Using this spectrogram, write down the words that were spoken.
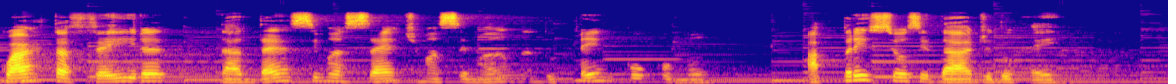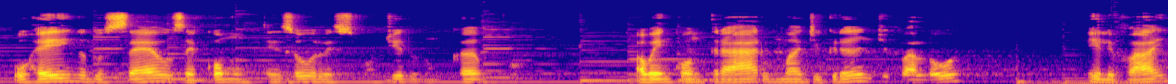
Quarta-feira da 17 semana do tempo comum. A preciosidade do reino. O reino dos céus é como um tesouro escondido num campo. Ao encontrar uma de grande valor, ele vai,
